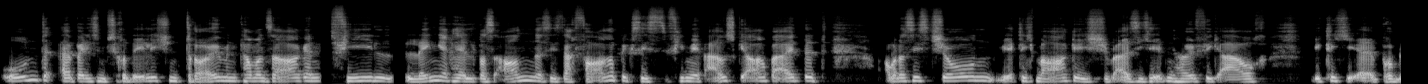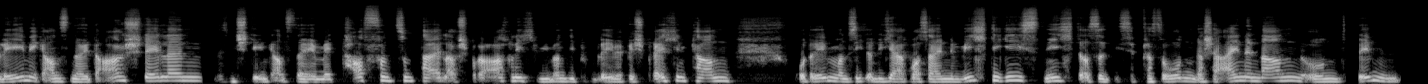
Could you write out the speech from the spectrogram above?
Und äh, bei diesen psychedelischen Träumen kann man sagen, viel länger hält das an. Es ist auch farbig, es ist viel mehr ausgearbeitet. Aber das ist schon wirklich magisch, weil sich eben häufig auch wirklich äh, Probleme ganz neu darstellen. Es entstehen ganz neue Metaphern zum Teil, auch sprachlich, wie man die Probleme besprechen kann. Oder eben, man sieht natürlich auch, was einem wichtig ist, nicht? Also diese Personen erscheinen dann und eben,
